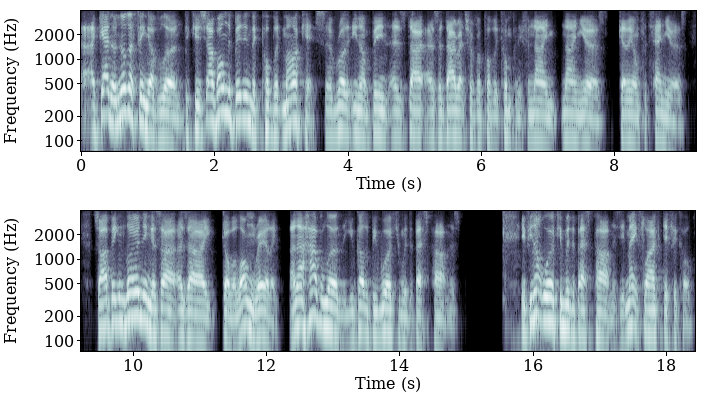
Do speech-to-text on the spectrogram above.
I, again another thing I've learned because I've only been in the public markets, uh, you know, being as di- as a director of a public company for nine nine years, getting on for ten years. So I've been learning as I as I go along, really, and I have learned that you've got to be working with the best partners. If you're not working with the best partners, it makes life difficult.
